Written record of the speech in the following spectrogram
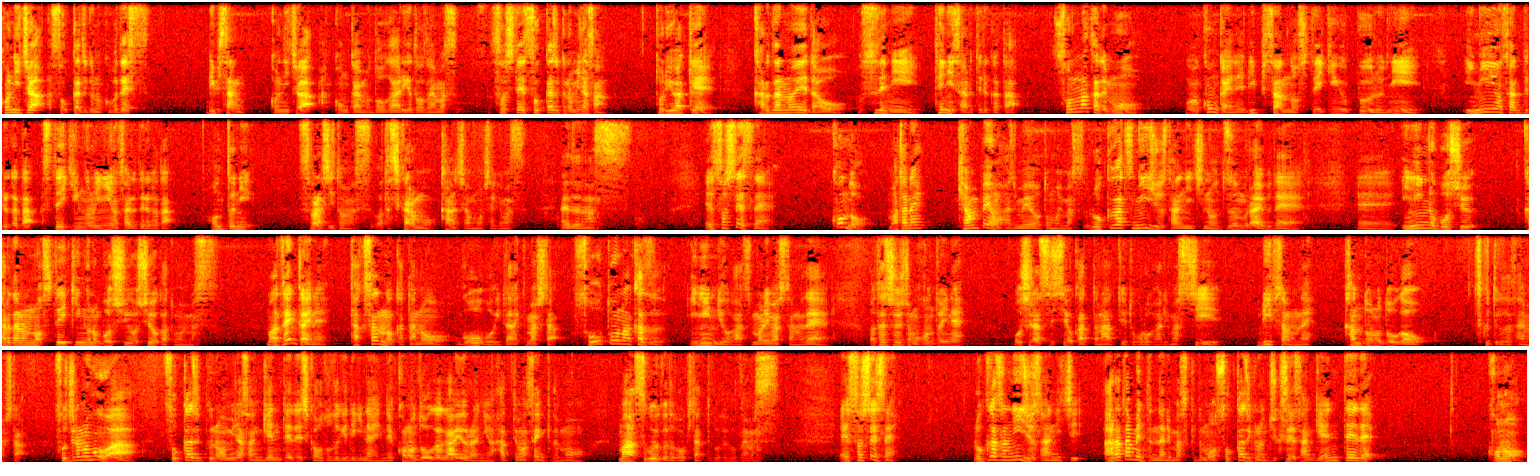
こんにちは速稼塾の久保です。リピさんこんにちは。今回も動画ありがとうございます。そして速稼塾の皆さんとりわけカルダノ ADA をすでに手にされてる方その中でも今回ねリピさんのステーキングプールに委任をされてる方ステーキングの委任をされてる方本当に素晴らしいと思います。私からも感謝申し上げます。ありがとうございます。えそしてですね今度またねキャンペーンを始めようと思います。6月23日のズームライブでえー、委任の募集体のステーキングの募集をしようかと思います、まあ、前回ねたくさんの方のご応募いただきました。相当な数委任料が集まりましたので私としても本当にねお知らせしてよかったなっていうところがありますしリーフさんもね感動の動画を作ってくださいました。そちらの方は速稼塾の皆さん限定でしかお届けできないんでこの動画概要欄には貼ってませんけどもまあすごいことが起きたってことでございます、え、そしてですね6月23日改めてになりますけども速稼塾の塾生さん限定でこの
